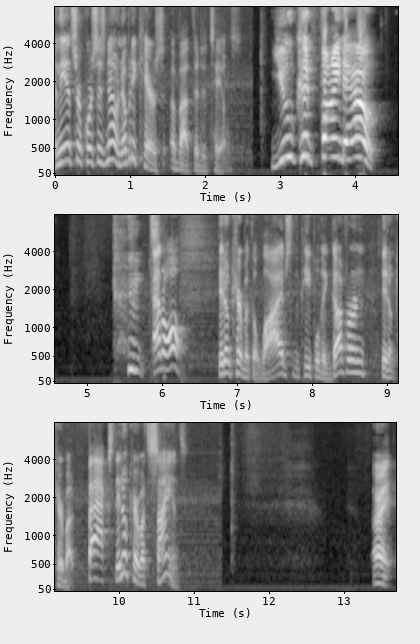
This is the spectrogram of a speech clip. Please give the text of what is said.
And the answer, of course, is no. Nobody cares about the details. You could find out! At all. They don't care about the lives of the people they govern. They don't care about facts. They don't care about science. All right.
